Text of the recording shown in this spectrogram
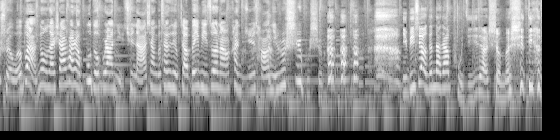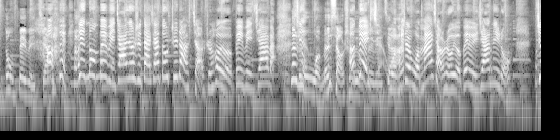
水，我又不敢弄在沙发上，不得不让你去拿，像个三岁小 baby 坐那儿看菊糖，你说是不是？你必须要跟大家普及一下什么是电动贝贝家。哦，对，电动贝贝家就是大家都知道，小时候有贝贝家吧？那是我们小时候有贝贝家。我们这我妈小时候有贝贝家那种纠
